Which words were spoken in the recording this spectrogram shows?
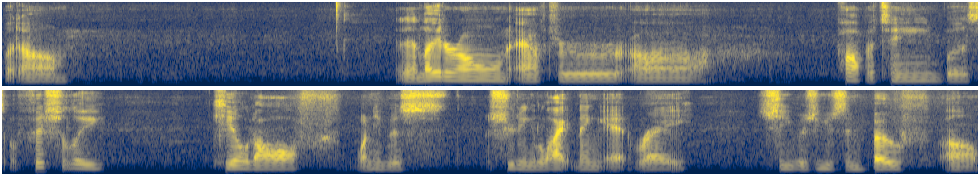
But, um, and then later on, after uh, Palpatine was officially killed off when he was shooting lightning at Rey, she was using both um,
